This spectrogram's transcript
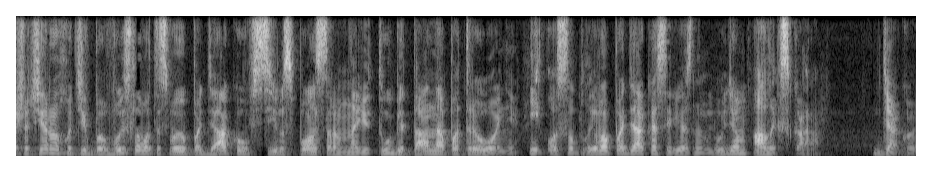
Першу чергу хотів би висловити свою подяку всім спонсорам на Ютубі та на Патреоні. І особлива подяка серйозним людям Алекс Кара. Дякую.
